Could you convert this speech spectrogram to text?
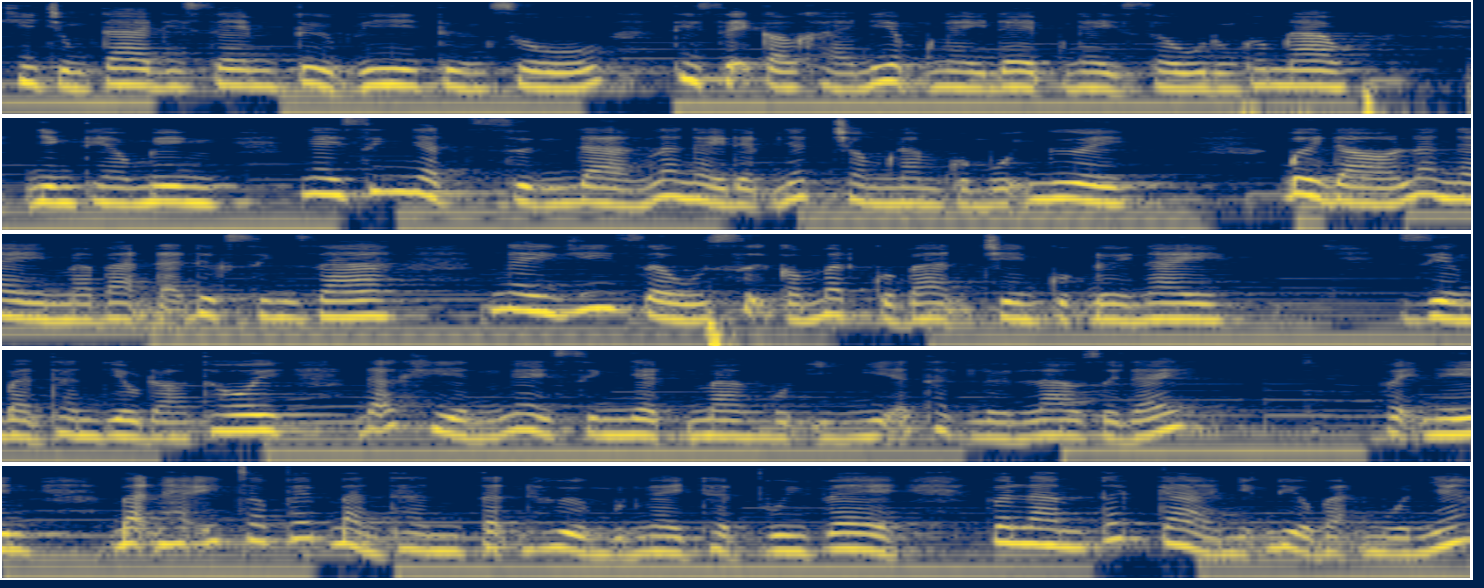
khi chúng ta đi xem tử vi tướng số thì sẽ có khái niệm ngày đẹp, ngày xấu đúng không nào? Nhưng theo mình, ngày sinh nhật xứng đáng là ngày đẹp nhất trong năm của mỗi người. Bởi đó là ngày mà bạn đã được sinh ra, ngày ghi dấu sự có mặt của bạn trên cuộc đời này. Riêng bản thân điều đó thôi đã khiến ngày sinh nhật mang một ý nghĩa thật lớn lao rồi đấy. Vậy nên, bạn hãy cho phép bản thân tận hưởng một ngày thật vui vẻ và làm tất cả những điều bạn muốn nhé.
